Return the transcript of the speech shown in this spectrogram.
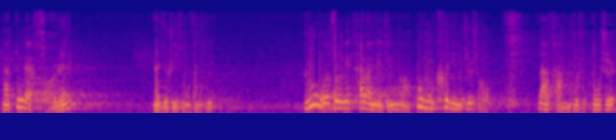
那对待好人，那就是一种犯罪。如果作为台湾的警方不能恪尽职守，那他们就是渎职。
